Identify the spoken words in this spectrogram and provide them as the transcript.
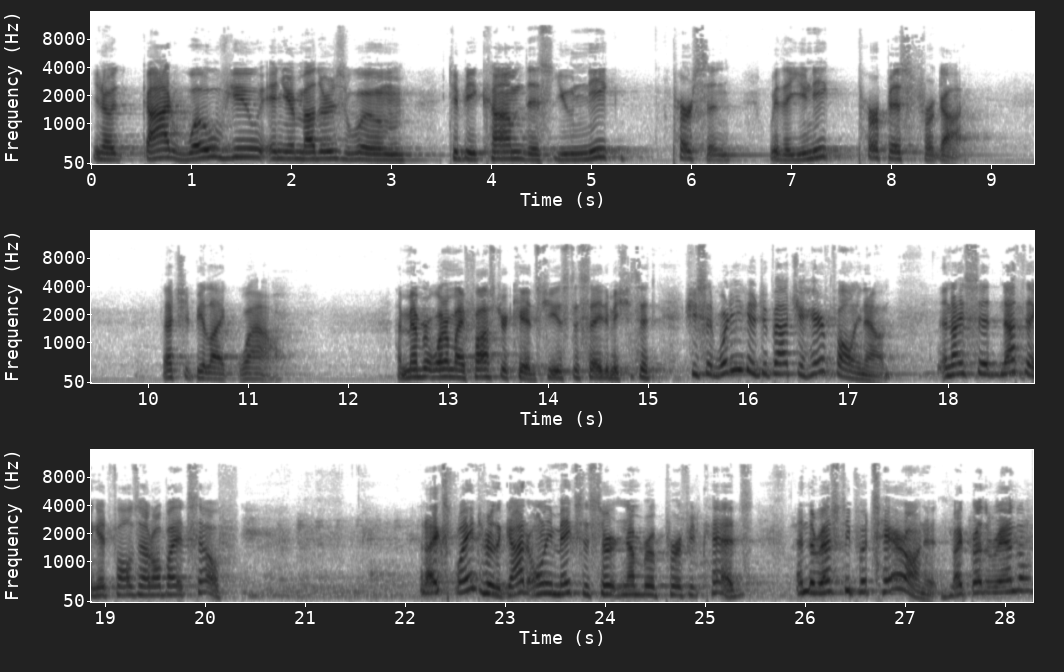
You know, God wove you in your mother's womb to become this unique person with a unique purpose for God. That should be like, wow. I remember one of my foster kids, she used to say to me, she said, she said, What are you going to do about your hair falling out? And I said, Nothing. It falls out all by itself. And I explained to her that God only makes a certain number of perfect heads, and the rest he puts hair on it. Right, Brother Randall?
